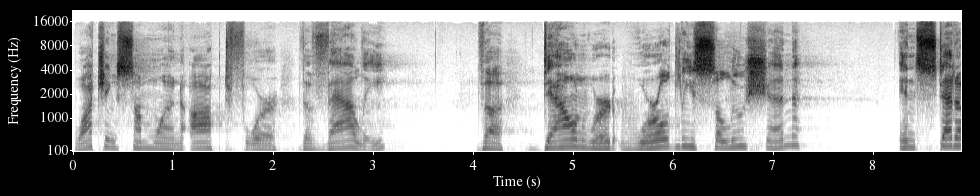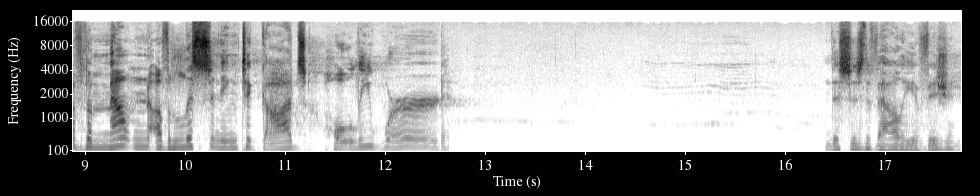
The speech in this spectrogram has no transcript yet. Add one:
watching someone opt for the valley, the downward worldly solution, instead of the mountain of listening to God's holy word. This is the valley of vision.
